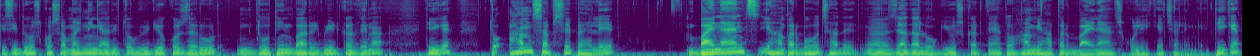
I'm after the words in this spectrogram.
किसी दोस्त को समझ नहीं आ रही तो वीडियो को ज़रूर दो तीन बार रिपीट कर देना, ठीक है? तो हम सबसे पहले बाइनेंस यहाँ पर बहुत सारे ज़्यादा लोग यूज़ करते हैं तो हम यहाँ पर बाइनेंस को लेके चलेंगे, ठीक है?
